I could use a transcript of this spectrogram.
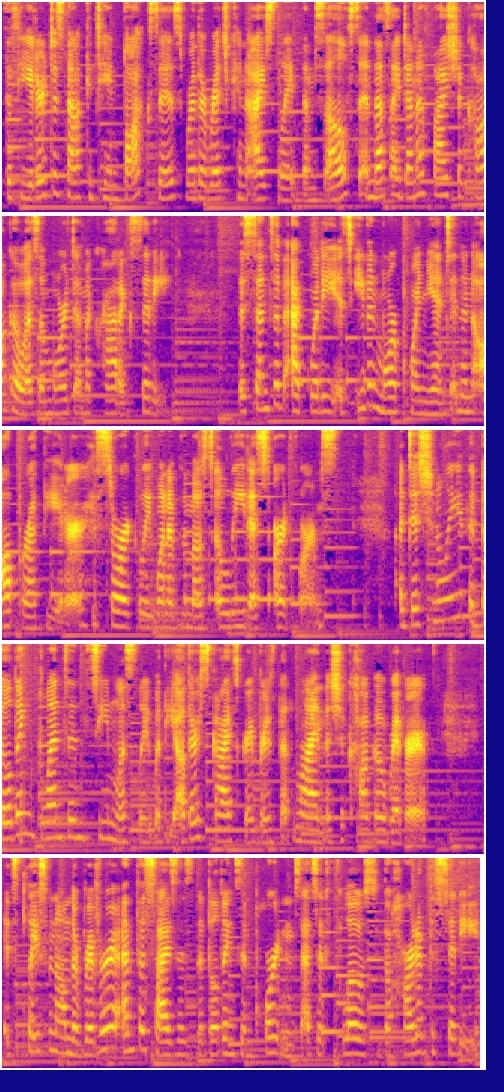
The theater does not contain boxes where the rich can isolate themselves and thus identify Chicago as a more democratic city. The sense of equity is even more poignant in an opera theater, historically one of the most elitist art forms. Additionally, the building blends in seamlessly with the other skyscrapers that line the Chicago River. Its placement on the river emphasizes the building's importance as it flows through the heart of the city,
